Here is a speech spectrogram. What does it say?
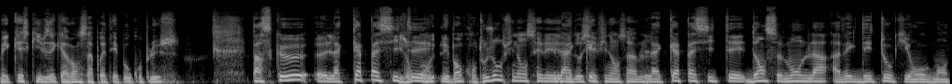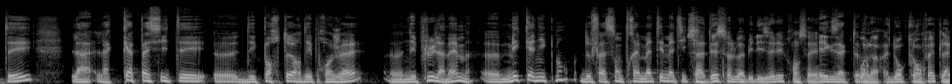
mais qu'est-ce qui faisait qu'avant ça prêtait beaucoup plus? Parce que euh, la capacité, ont- Les banques ont toujours financé les, dossiers finançables. la capacité dans ce monde-là, avec des taux qui ont augmenté, la, la capacité euh, des porteurs des projets n'est plus la même euh, mécaniquement, de façon très mathématique. Ça a désolvabilisé les Français. Exactement. Voilà. Donc en fait, la,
